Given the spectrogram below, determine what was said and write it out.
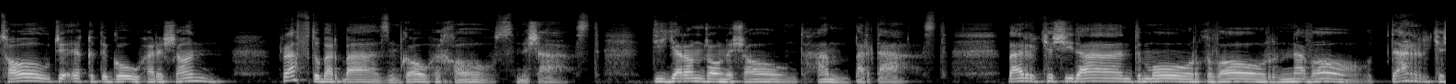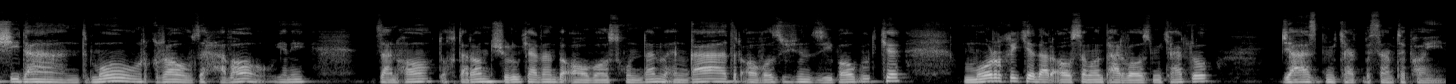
تاج عقد گوهرشان. رفت و بر بزمگاه خاص نشست دیگران را نشاند هم بر دست. برکشیدند مرغوار نوا درکشیدند مرغ را ز هوا. یعنی زنها دختران شروع کردند به آواز خوندن و انقدر آوازشون زیبا بود که مرغی که در آسمان پرواز می‌کرد رو جذب می‌کرد به سمت پایین.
